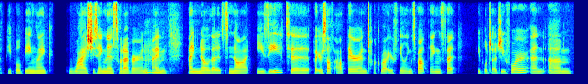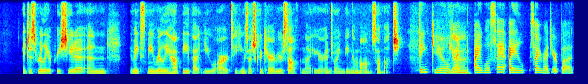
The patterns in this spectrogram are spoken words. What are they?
of people being like, why is she saying this, whatever. And mm-hmm. I'm, I know that it's not easy to put yourself out there and talk about your feelings about things that people judge you for. And um, I just really appreciate it. And it makes me really happy that you are taking such good care of yourself and that you're enjoying being a mom so much. Thank you. Yeah. And I will say I so I read your book.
